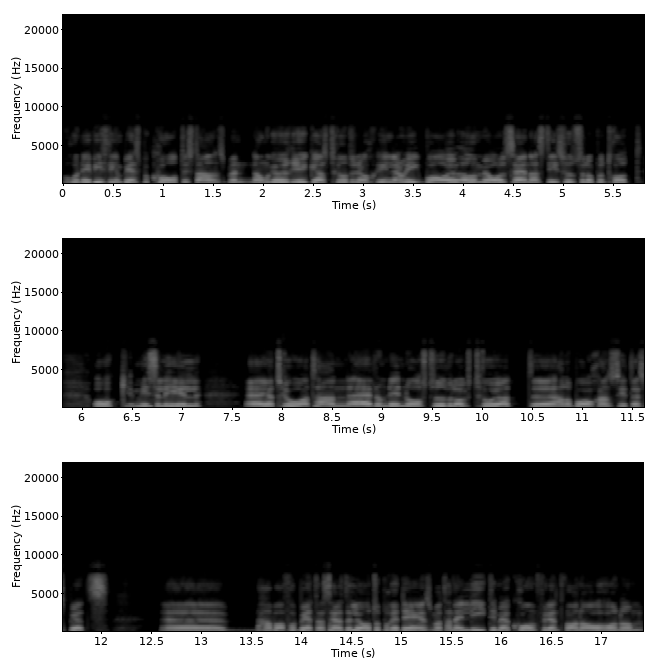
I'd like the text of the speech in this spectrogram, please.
Hon är visserligen bäst på kort distans men när hon går i ryggar så tror jag inte det är någon skillnad. Hon gick bra över mål senast i Sundsvall Trott. Och Missle Hill. Eh, jag tror att han, även om det är norskt huvudlag, så tror jag att eh, han har bra chans att sitta i spets. Uh, han var förbättrad senast. Det låter på Redén som att han är lite mer confident vad han har honom.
